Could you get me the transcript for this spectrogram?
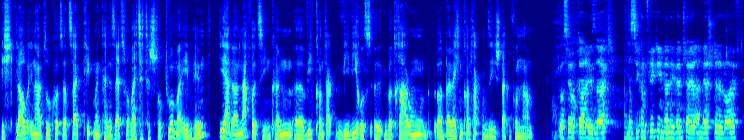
Ich glaube, innerhalb so kurzer Zeit kriegt man keine selbstverwaltete Struktur mal eben hin, die ja dann nachvollziehen können, äh, wie Kontakt, wie Virusübertragungen, äh, bei welchen Kontakten sie stattgefunden haben. Du hast ja auch gerade gesagt, dass die Konfliktlinie dann eventuell an der Stelle läuft,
